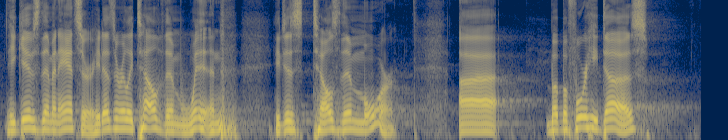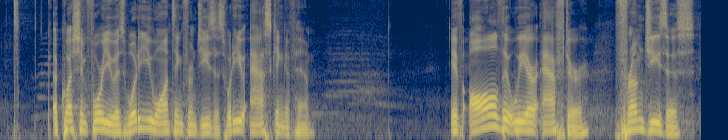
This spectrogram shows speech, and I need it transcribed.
He gives them an answer. He doesn't really tell them when, he just tells them more. Uh, but before he does, a question for you is what are you wanting from Jesus? What are you asking of him? If all that we are after from Jesus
